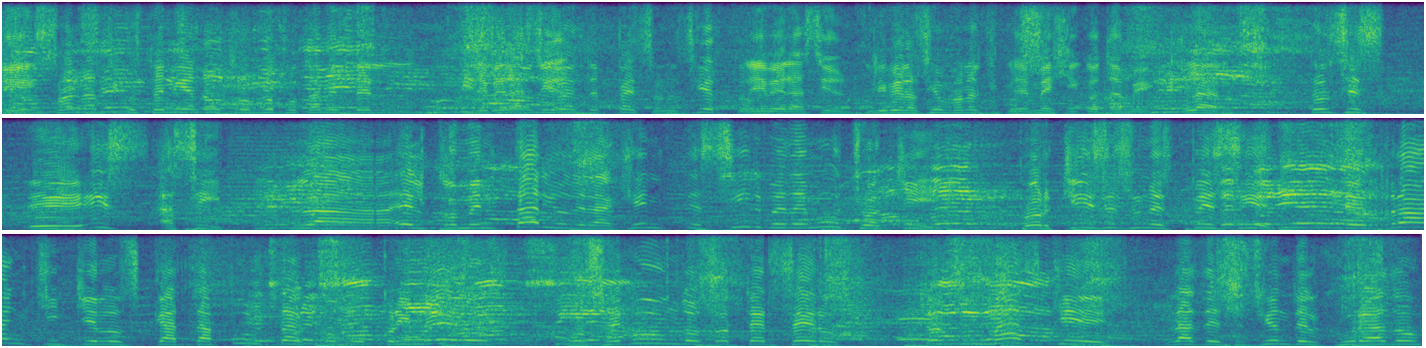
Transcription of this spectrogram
Y los fanáticos tenían otro grupo también del Liberación. de peso, ¿no es cierto? Liberación. Liberación Fanáticos. De México también. Claro. Entonces, eh, es así. El comentario de la gente sirve de mucho aquí, porque esa es una especie de ranking que los catapulta como primeros o segundos o terceros. Entonces, más que la decisión del jurado,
